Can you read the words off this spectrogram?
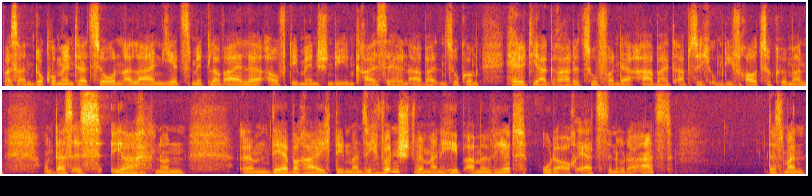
was an Dokumentation allein jetzt mittlerweile auf die Menschen, die in Kreissälen arbeiten, zukommt, hält ja geradezu von der Arbeit ab, sich um die Frau zu kümmern. Und das ist ja nun ähm, der Bereich, den man sich wünscht, wenn man Hebamme wird oder auch Ärztin oder Arzt dass man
